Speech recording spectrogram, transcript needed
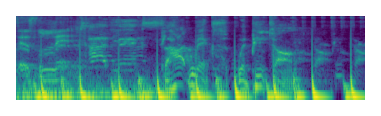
mix is lit. Hot mix. The Hot Mix with Pete Tong.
